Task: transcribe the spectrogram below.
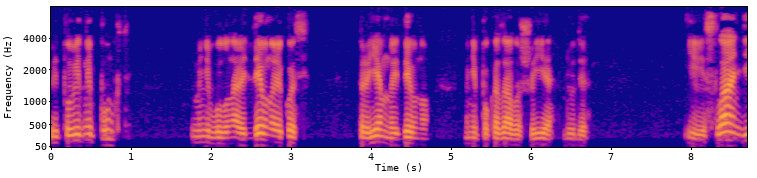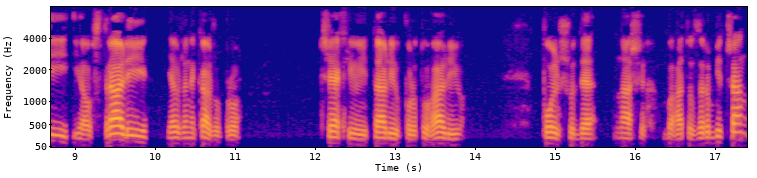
відповідний пункт. Мені було навіть дивно якось, приємно і дивно. Мені показало, що є люди і в Ісландії, і в Австралії. Я вже не кажу про Чехію, Італію, Португалію, Польщу, де наших багато заробітчан.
